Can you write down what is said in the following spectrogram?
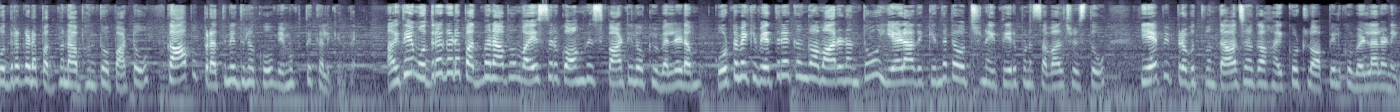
ముద్రగడ పద్మనాభంతో పాటు కాపు ప్రతినిధులకు విముక్తి కలిగింది. అయితే ముద్రగడ పద్మనాభం వైఎస్ఆర్ కాంగ్రెస్ పార్టీలోకి వెళ్ళడం కూటమికి వ్యతిరేకంగా మారడంతో ఏడాది కిందట వచ్చిన ఈ తీర్పును సవాల్ చేస్తూ ఏపీ ప్రభుత్వం తాజాగా హైకోర్టులో అప్పీలుకు వెళ్ళాలని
